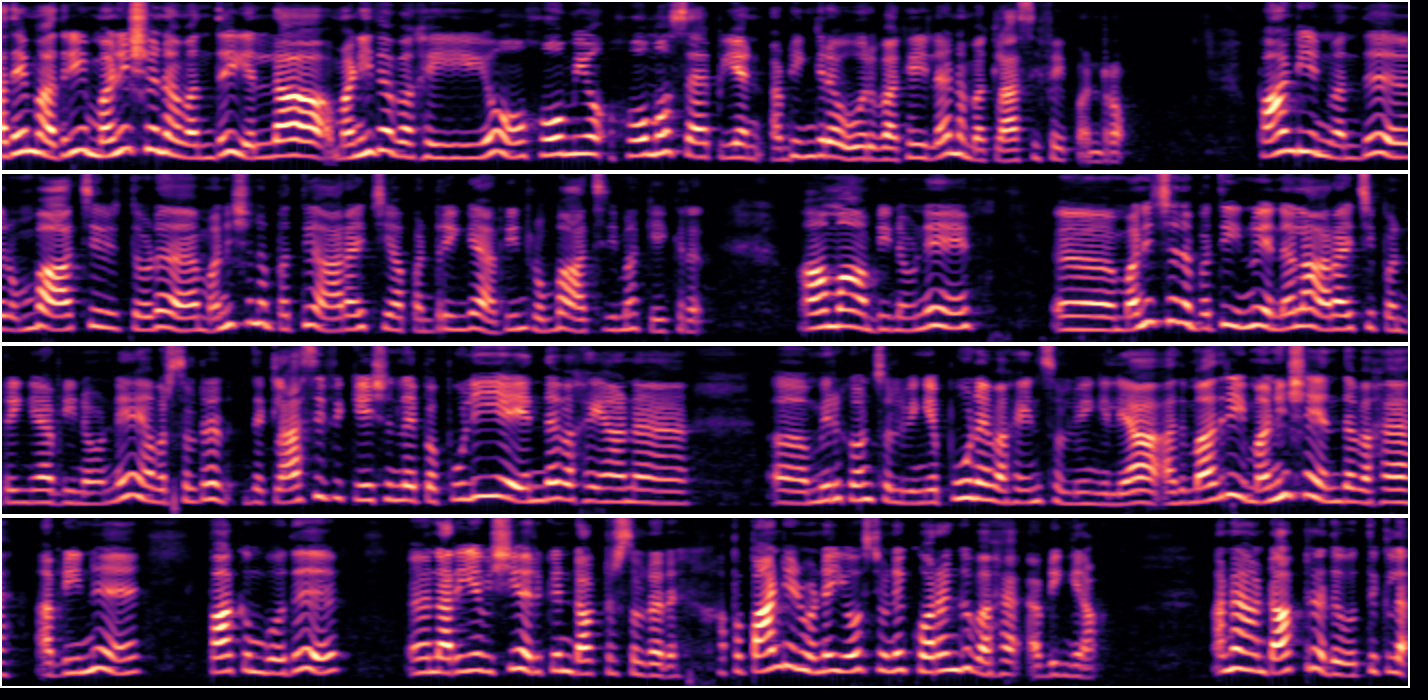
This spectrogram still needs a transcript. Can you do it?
அதே மாதிரி மனுஷனை வந்து எல்லா மனித வகையையும் ஹோமியோ ஹோமோசாப்பியன் அப்படிங்கிற ஒரு வகையில் நம்ம கிளாஸிஃபை பண்ணுறோம் பாண்டியன் வந்து ரொம்ப ஆச்சரியத்தோட மனுஷனை பற்றி ஆராய்ச்சியாக பண்ணுறீங்க அப்படின்னு ரொம்ப ஆச்சரியமாக கேட்குறார் ஆமாம் அப்படின்னோடனே மனுஷனை பற்றி இன்னும் என்னெல்லாம் ஆராய்ச்சி பண்ணுறீங்க அப்படின்னோடனே அவர் சொல்கிற இந்த கிளாசிஃபிகேஷனில் இப்போ புளியை எந்த வகையான மிருகம்னு சொல்லுவீங்க பூனை வகைன்னு சொல்லுவீங்க இல்லையா? அது மாதிரி மனுஷன் எந்த வகை அப்படின்னு பார்க்கும்போது நிறைய விஷயம் இருக்குதுன்னு டாக்டர் சொல்கிறாரு அப்போ பாண்டியன் உடனே யோசிச்ச உடனே குரங்கு வகை அப்படிங்கிறான். ஆனால் டாக்டர் அதை ஒத்துக்கல.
